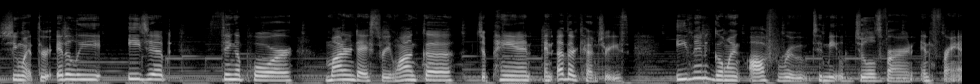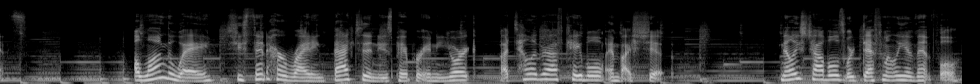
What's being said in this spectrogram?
She went through Italy, Egypt, Singapore, modern day Sri Lanka, Japan, and other countries, even going off route to meet with Jules Verne in France. Along the way, she sent her writing back to the newspaper in New York by telegraph cable and by ship. Nellie's travels were definitely eventful.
